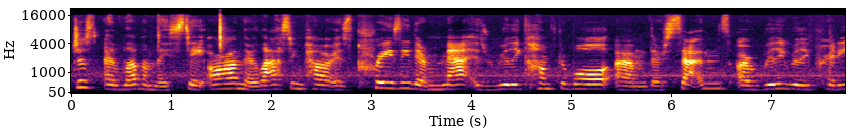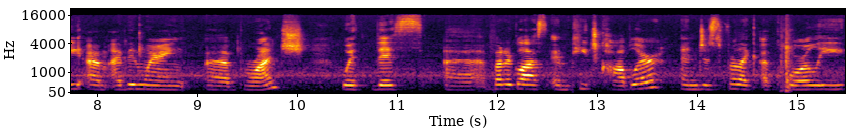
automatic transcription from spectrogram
Just I love them. They stay on. Their lasting power is crazy. Their matte is really comfortable. Um, their satins are really really pretty. Um, I've been wearing uh, brunch with this uh, butter gloss and peach cobbler and just for like a corally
